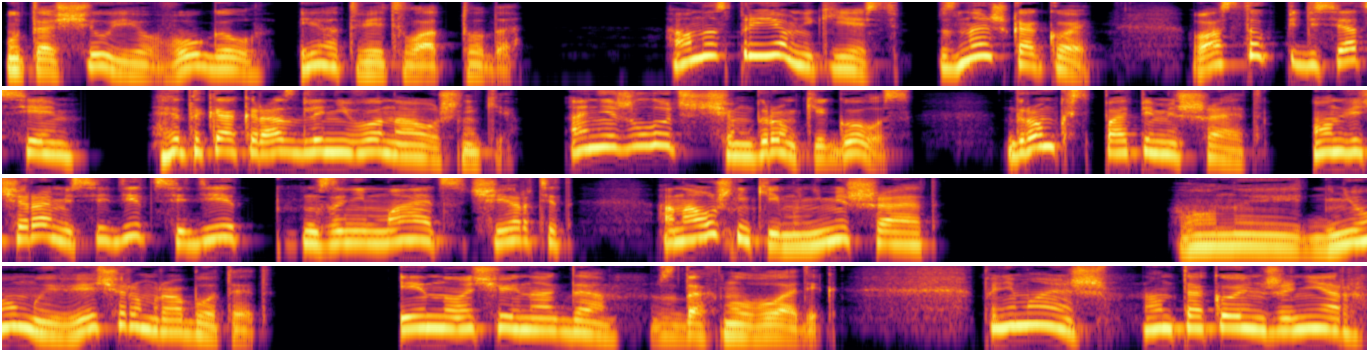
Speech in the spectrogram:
утащил ее в угол и ответил оттуда. «А у нас приемник есть. Знаешь какой? Восток-57. Это как раз для него наушники. Они же лучше, чем громкий голос. Громкость папе мешает. Он вечерами сидит, сидит, занимается, чертит, а наушники ему не мешают». «Он и днем, и вечером работает?» «И ночью иногда», — вздохнул Владик. «Понимаешь, он такой инженер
